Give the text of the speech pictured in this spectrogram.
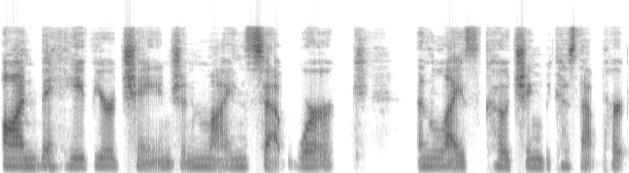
on behavior change and mindset work and life coaching because that part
